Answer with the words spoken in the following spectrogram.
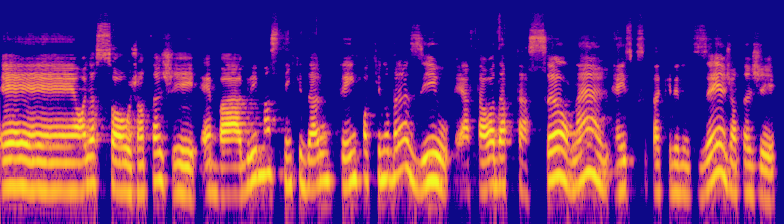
É, olha só, o JG é bagre, mas tem que dar um tempo aqui no Brasil. É a tal adaptação, né? É isso que você está querendo dizer, JG?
